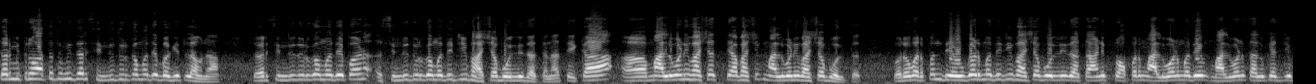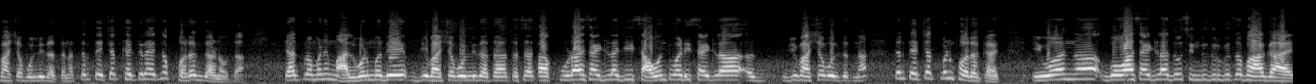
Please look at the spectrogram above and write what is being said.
तर मित्र आता तुम्ही जर सिंधुदुर्गमध्ये बघितलं ना तर सिंधुदुर्गमध्ये पण सिंधुदुर्गमध्ये जी भाषा बोलली जाते ना ते का मालवणी भाषा त्या भाषेत मालवणी भाषा बोलतात. बरोबर. पण देवगडमध्ये जी भाषा बोलली जातं आणि प्रॉपर मालवणमध्ये मालवण तालुक्यात जी भाषा बोलली जाते ना तर त्याच्यात काहीतरी आहेत ना फरक जाणवता. त्याचप्रमाणे मालवणमध्ये जी भाषा बोलली जातात तसं कुडाळ साईडला जी सावंतवाडी साईडला जी भाषा बोलतात ना तर त्याच्यात पण फरक आहेत. इवन गोवा साईडला जो सिंधुदुर्गचा भाग आहे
